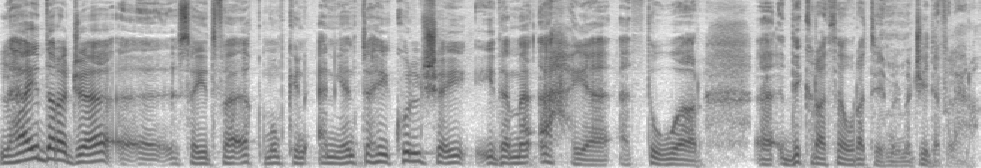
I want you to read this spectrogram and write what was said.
لهذه الدرجة آه، سيد فائق ممكن أن ينتهي كل شيء إذا ما أحيا الثوار آه، ذكرى ثورتهم المجيدة في العراق.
